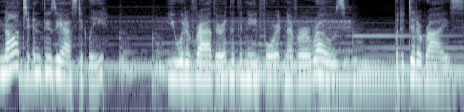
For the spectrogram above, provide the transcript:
Not enthusiastically. You would have rather that the need for it never arose but it did arise.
